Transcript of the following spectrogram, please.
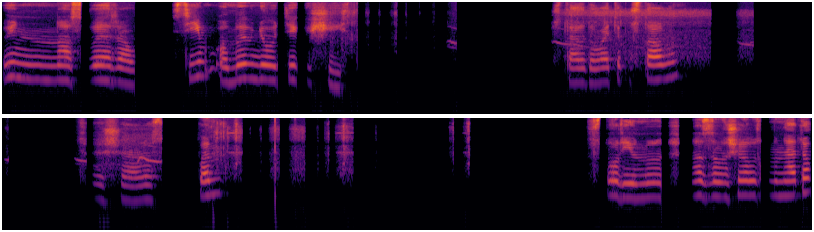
Він нас виграв сім, а ми в нього тільки шість. Так, давайте поставимо. Ще, раз. Пем. Сто рівно. У нас залишилось монеток.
